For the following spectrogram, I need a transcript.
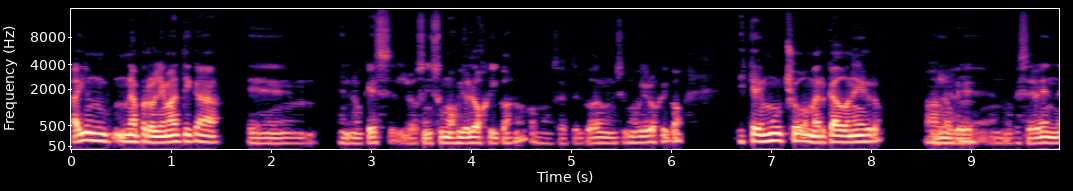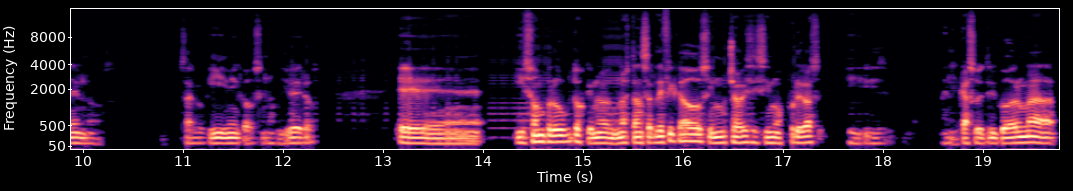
hay un- una problemática eh, en lo que es los insumos biológicos, ¿no? Como ser tricoderma un insumo biológico, es que hay mucho mercado negro Ah, en, lo que, en lo que se venden los agroquímicos, en los viveros. Eh, y son productos que no, no están certificados y muchas veces hicimos pruebas y en el caso de tricoderma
